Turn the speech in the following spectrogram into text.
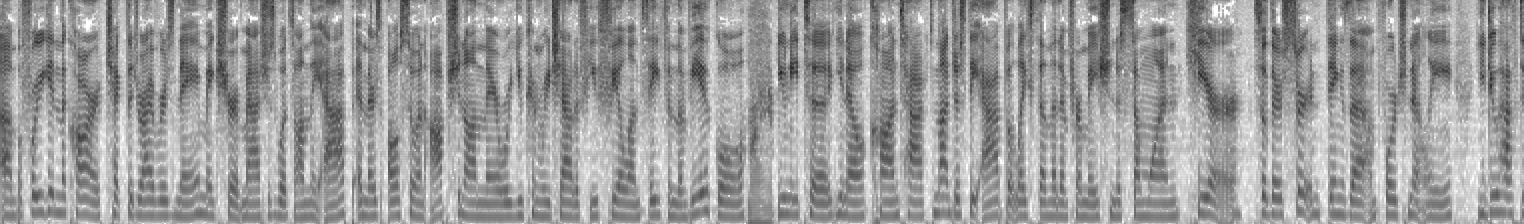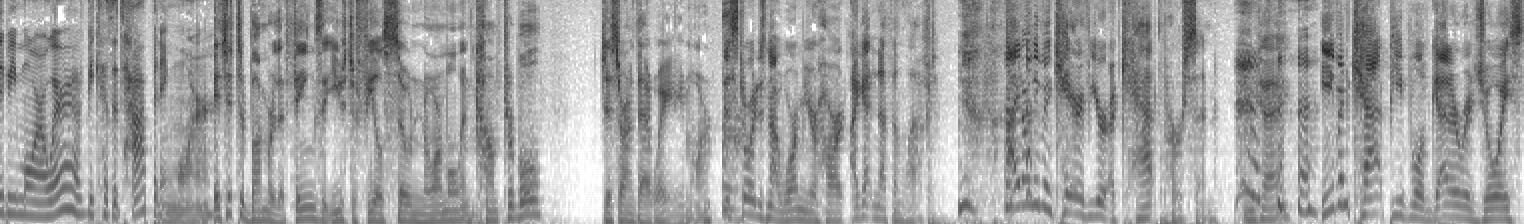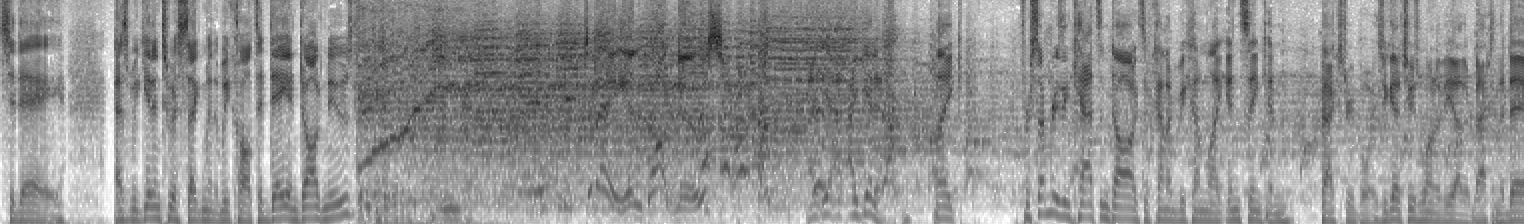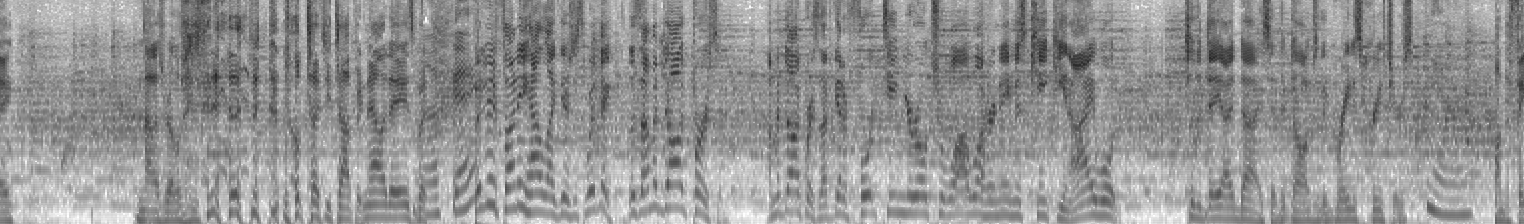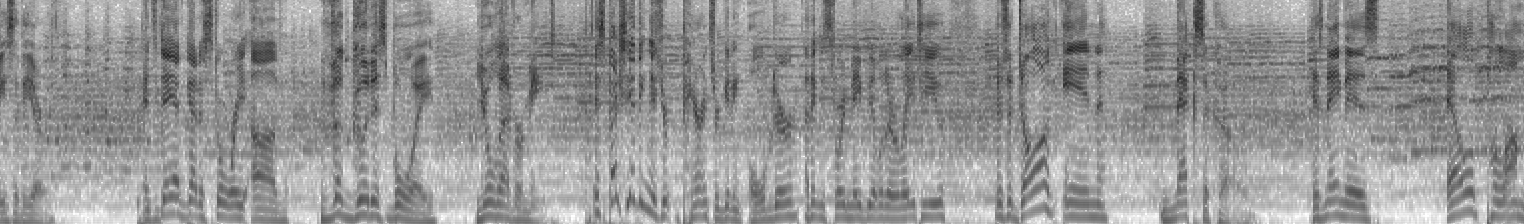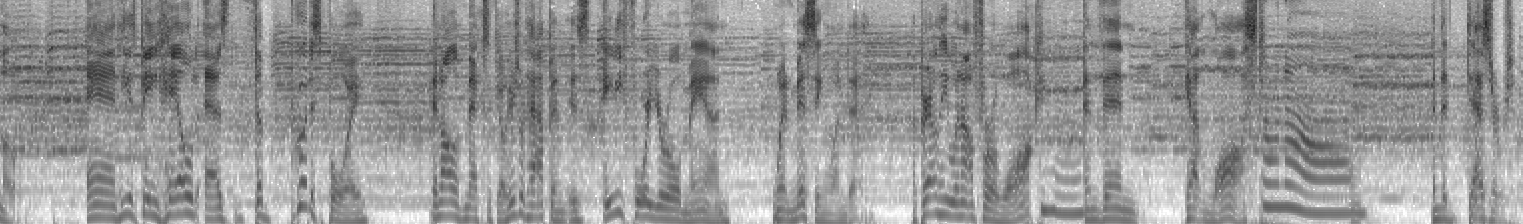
um, before you get in the car, check the driver's name, make sure it matches what's on the app. And there's also an option on there where you can reach out if you feel unsafe in the vehicle. Right. You need to, you know, contact not just the app, but like send that information to someone here. So there's certain things that unfortunately you do have to be more aware of because it's happening more. It's just a bummer that things that used to feel so normal and comfortable just aren't that way anymore. This story does not warm your heart. I got nothing left. I don't even care if you're a cat person, okay? even cat people have got to rejoice today as we get into a segment that we call Today in Dog News. Today in dog news. I, yeah, I get it. Like, for some reason, cats and dogs have kind of become like NSYNC and Backstreet Boys. You got to choose one or the other. Back in the day, not as relevant. a little touchy topic nowadays, but Okay. but isn't it funny how like there's this weird thing? Listen, I'm a dog person. I'm a dog person. I've got a 14 year old Chihuahua. Her name is Kiki, and I will, till the day I die, say that dogs are the greatest creatures Yeah. on the face of the earth. And today I've got a story of the goodest boy you'll ever meet. Especially, I think, as your parents are getting older. I think the story may be able to relate to you. There's a dog in Mexico. His name is El Palamo. And he is being hailed as the goodest boy in all of Mexico. Here's what happened is 84-year-old man went missing one day. Apparently he went out for a walk and then got lost Oh no. in the desert.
